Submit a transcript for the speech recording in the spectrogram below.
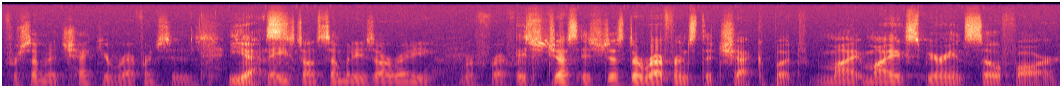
for someone to check your references Yes. based on somebody's already ref- reference. It's just it's just a reference to check, but my my experience so far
